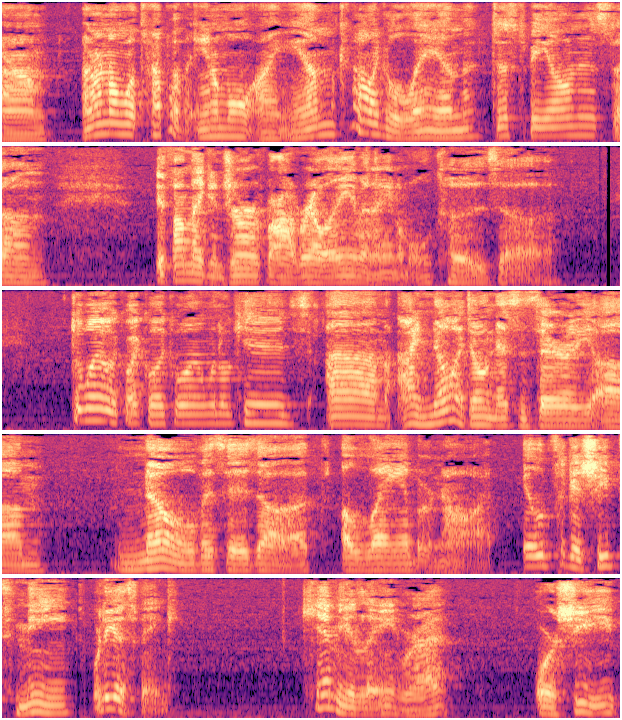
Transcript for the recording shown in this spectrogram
Um, I don't know what type of animal I am. Kind of like a lamb, just to be honest. Um, if I'm making sure if I really am an animal, because, uh, do I look like, like one little kids? Um, I know I don't necessarily, um, know this is a, a lamb or not. It looks like a sheep to me. What do you guys think? Can't be a lamb, right? Or a sheep.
